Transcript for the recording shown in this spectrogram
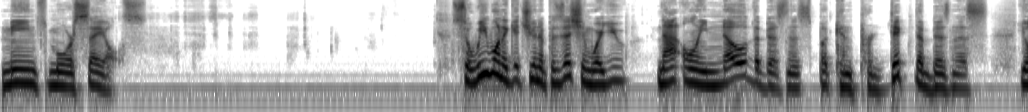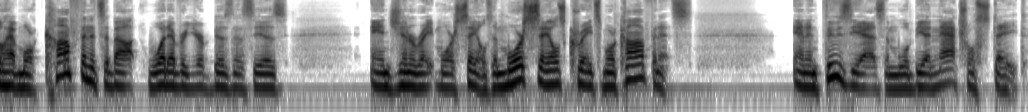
means more sales. So we want to get you in a position where you not only know the business, but can predict the business. You'll have more confidence about whatever your business is and generate more sales. And more sales creates more confidence. And enthusiasm will be a natural state,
